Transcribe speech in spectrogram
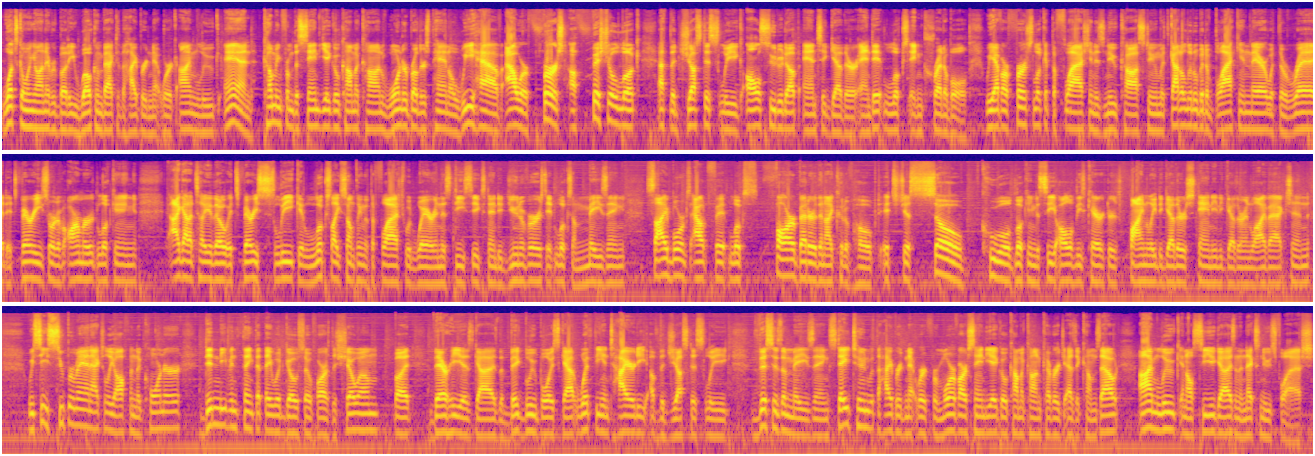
What's going on, everybody? Welcome back to the Hybrid Network. I'm Luke, and coming from the San Diego Comic Con Warner Brothers panel, we have our first official look at the Justice League all suited up and together, and it looks incredible. We have our first look at the Flash in his new costume. It's got a little bit of black in there with the red. It's very sort of armored looking. I gotta tell you though, it's very sleek. It looks like something that the Flash would wear in this DC Extended Universe. It looks amazing. Cyborg's outfit looks far better than I could have hoped. It's just so cool looking to see all of these characters finally together, standing together in live action. We see Superman actually off in the corner. Didn't even think that they would go so far as to show him, but there he is, guys, the big blue Boy Scout with the entirety of the Justice League. This is amazing. Stay tuned with the Hybrid Network for more of our San Diego Comic Con coverage as it comes out. I'm Luke, and I'll see you guys in the next news flash.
